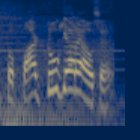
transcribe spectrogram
તો પાર્ટ ટુ ક્યારે આવશે?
